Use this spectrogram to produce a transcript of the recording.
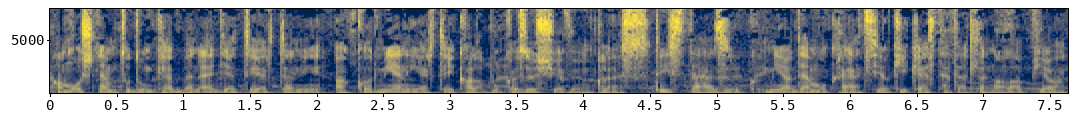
Ha most nem tudunk ebben egyetérteni, akkor akkor milyen érték alapú közös jövőnk lesz? Tisztázzuk, mi a demokrácia kikezdhetetlen alapja,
